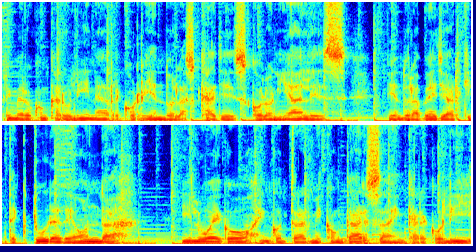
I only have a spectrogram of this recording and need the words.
Primero con Carolina, recorriendo las calles coloniales, viendo la bella arquitectura de Honda. Y luego encontrarme con Garza en Caracolí,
